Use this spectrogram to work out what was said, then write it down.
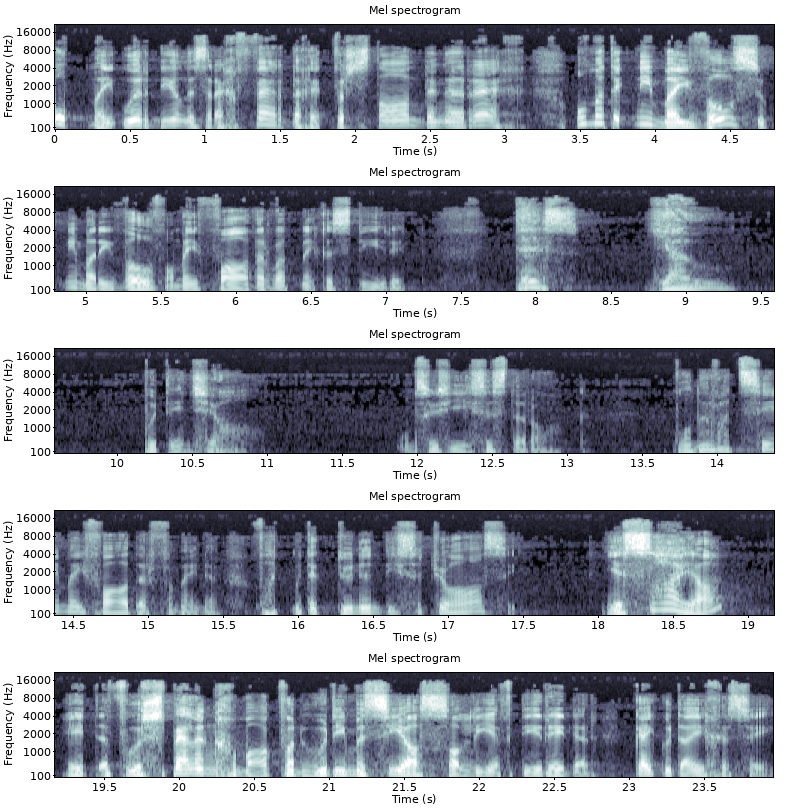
op. My oordeel is regverdig. Ek verstaan dinge reg omdat ek nie my wil soek nie, maar die wil van my Vader wat my gestuur het. Dis jou potensiaal om soos Jesus te raak. Wonder wat sê my Vader vir my nou? Wat moet ek doen in die situasie? Jesaja het 'n voorspelling gemaak van hoe die Messias sal leef, die redder. Kyk hoe hy gesê.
